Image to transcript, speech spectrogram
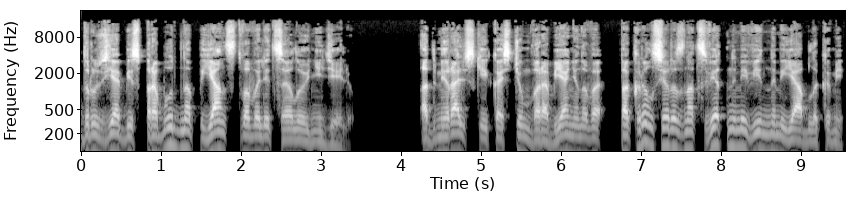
друзья беспробудно пьянствовали целую неделю. Адмиральский костюм Воробьянинова покрылся разноцветными винными яблоками,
